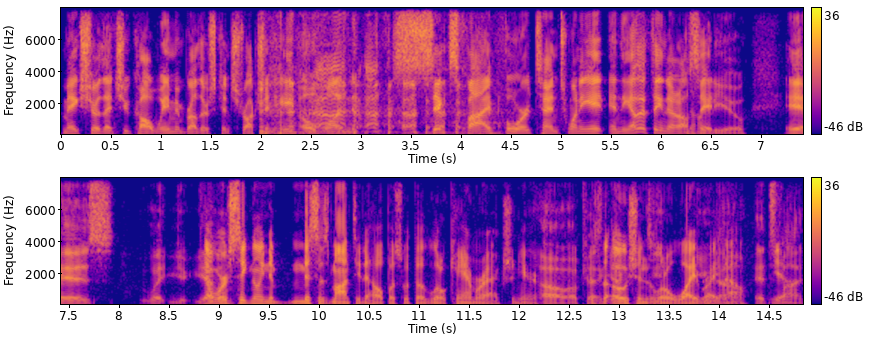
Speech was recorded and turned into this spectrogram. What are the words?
Make sure that you call Wayman Brothers Construction 801 654 1028. And the other thing that I'll say to you is what you, you yeah, we're a- signaling to Mrs. Monty to help us with the little camera action here. Oh, okay. Because the Yeah, ocean's a little white right know, now. It's Yeah. fine.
